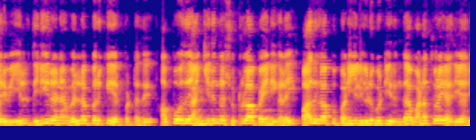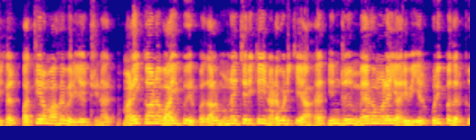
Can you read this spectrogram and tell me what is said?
அருவியில் திடீரென வெள்ளப்பெருக்கு ஏற்பட்டது. அப்போது அங்கிருந்த சுற்றுலா பயணிகளை பாதுகாப்பு பணியில் ஈடுபட்டிருந்த வனத்துறை அதிகாரிகள் பத்திரமாக வெளியேற்றினர். மழைக்கான வாய்ப்பு இருப்பதால் முன்னெச்சரிக்கை நடவடிக்கையாக இன்று மேகமலை அருவியில் குளிப்பதற்கு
